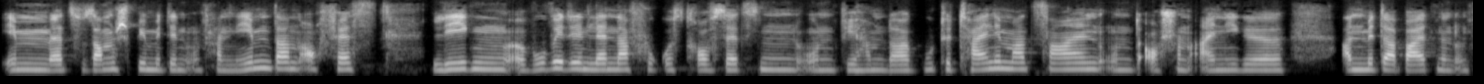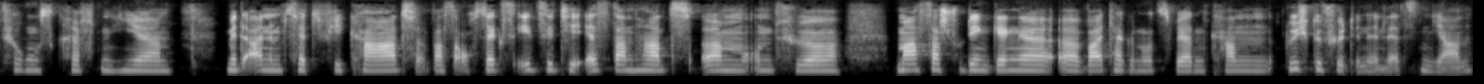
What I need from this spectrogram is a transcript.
im äh, Zusammenspiel mit den Unternehmen dann auch festlegen, äh, wo wir den Länderfokus drauf setzen. Und wir haben da gute Teilnehmerzahlen und auch schon einige an Mitarbeitenden und Führungskräften hier mit einem Zertifikat, was auch sechs ECTS dann hat ähm, und für Masterstudiengänge äh, weiter genutzt werden kann, durchgeführt in den letzten Jahren.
